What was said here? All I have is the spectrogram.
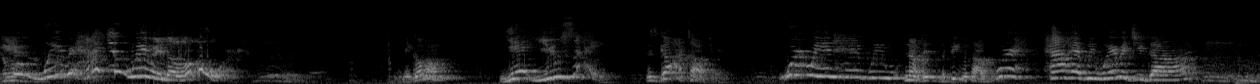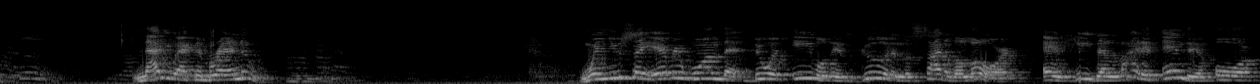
Come you weary, how you weary the Lord? Let me go on. Yet you say, this God talking. Wherein have we, no, this, the people talk, where, how have we wearied you, God? Now you acting brand new. When you say everyone that doeth evil is good in the sight of the Lord, and he delighteth in them, or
